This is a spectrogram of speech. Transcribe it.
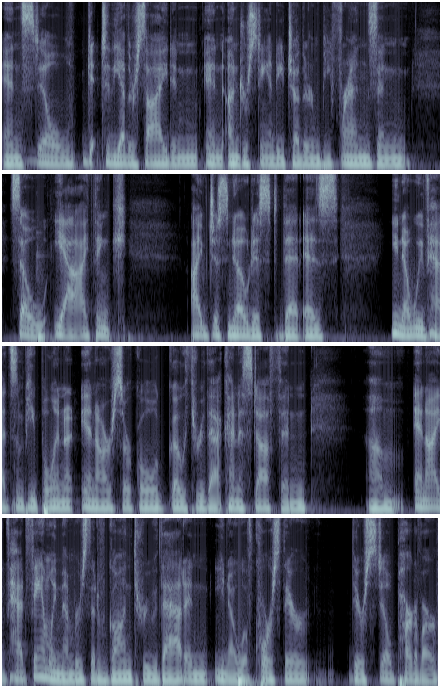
and still get to the other side and and understand each other and be friends and so yeah, I think I've just noticed that as you know, we've had some people in in our circle go through that kind of stuff and um, and I've had family members that have gone through that, and you know, of course, they're they're still part of our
